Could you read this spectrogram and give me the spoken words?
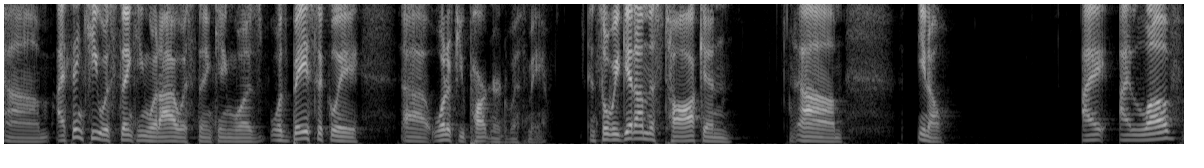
um, I think he was thinking what I was thinking was was basically uh, what if you partnered with me? And so we get on this talk, and um, you know, I I love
